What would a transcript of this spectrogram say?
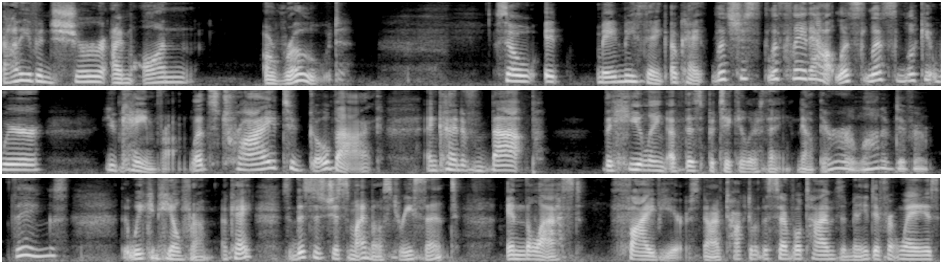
not even sure I'm on a road. So it made me think, okay, let's just let's lay it out. Let's let's look at where you came from. Let's try to go back and kind of map the healing of this particular thing. Now, there are a lot of different things that we can heal from. Okay. So this is just my most recent in the last five years. Now, I've talked about this several times in many different ways.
